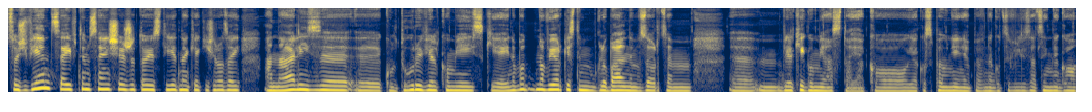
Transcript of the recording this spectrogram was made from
coś więcej w tym sensie, że to jest jednak jakiś rodzaj analizy y, kultury wielkomiejskiej, no bo Nowy Jork jest tym globalnym wzorcem y, wielkiego miasta jako, jako spełnienia pewnego cywilizacyjnego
